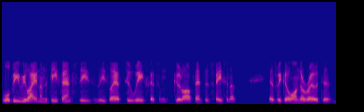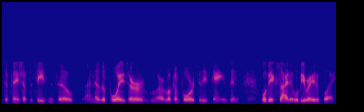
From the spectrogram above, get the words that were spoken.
we'll be relying on the defense these these last two weeks. Got some good offenses facing us as we go on the road to to finish up the season. So I know the boys are are looking forward to these games, and we'll be excited. We'll be ready to play.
